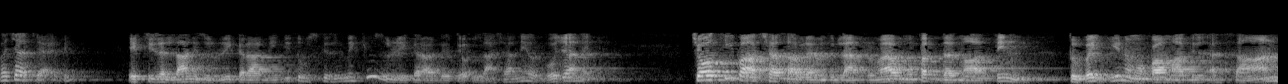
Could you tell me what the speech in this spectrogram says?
وجہ کیا ہے بھائی؟ ایک چیز اللہ نے ضروری قرار نہیں دی، تم اس کے ذمہ کیوں ضروری قرار دیتے ہو؟ اللہ جانے اور وہ جانے۔ چوتھی بادشاہ صاحب رحمۃ اللہ فرمایا مقدمات تبین مقامات الاحسان۔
